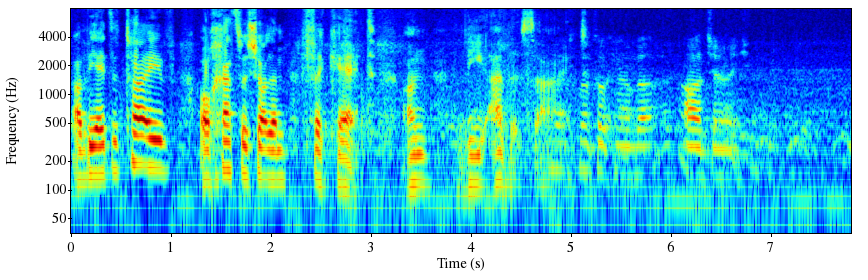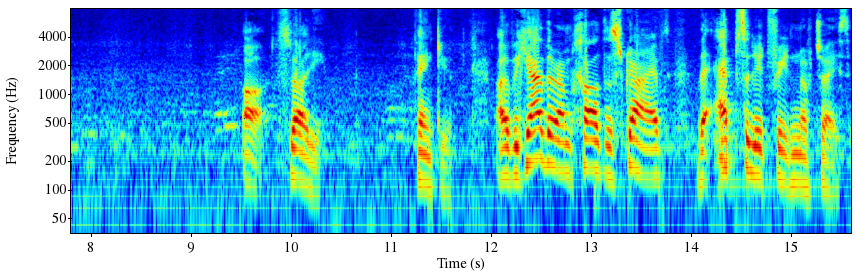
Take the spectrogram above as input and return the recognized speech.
of the Yetzer Tov or Chas v'Shalom Feket on the other side. We're talking about our generation. Oh, slowly. Thank you. Over here, the Ramchal describes the absolute freedom of choice.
